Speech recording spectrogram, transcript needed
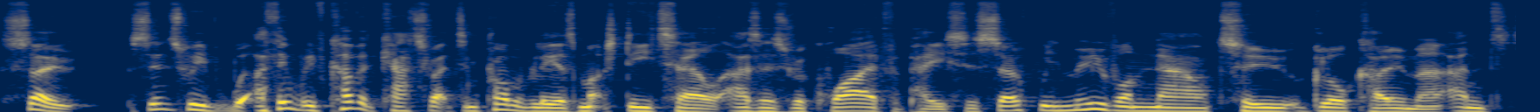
So, since we've, I think we've covered cataract in probably as much detail as is required for PACES. So, if we move on now to glaucoma, and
